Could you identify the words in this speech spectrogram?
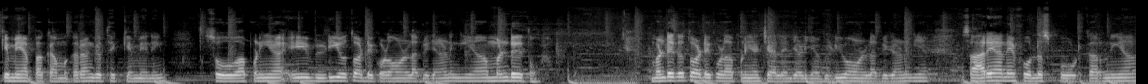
ਕਿਵੇਂ ਆਪਾਂ ਕੰਮ ਕਰਾਂਗੇ, ਉੱਥੇ ਕਿਵੇਂ ਨਹੀਂ। ਸੋ ਆਪਣੀਆਂ ਇਹ ਵੀਡੀਓ ਤੁਹਾਡੇ ਕੋਲ ਆਉਣ ਲੱਗ ਜਾਣਗੀਆਂ ਮੰਡੇ ਤੋਂ। ਮੰਡੇ ਤੋਂ ਤੁਹਾਡੇ ਕੋਲ ਆਪਣੀਆਂ ਚੈਲੰਜ ਵਾਲੀਆਂ ਵੀਡੀਓ ਆਉਣ ਲੱਗ ਜਾਣਗੀਆਂ। ਸਾਰਿਆਂ ਨੇ ਫੁੱਲ ਸਪੋਰਟ ਕਰਨੀ ਆ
